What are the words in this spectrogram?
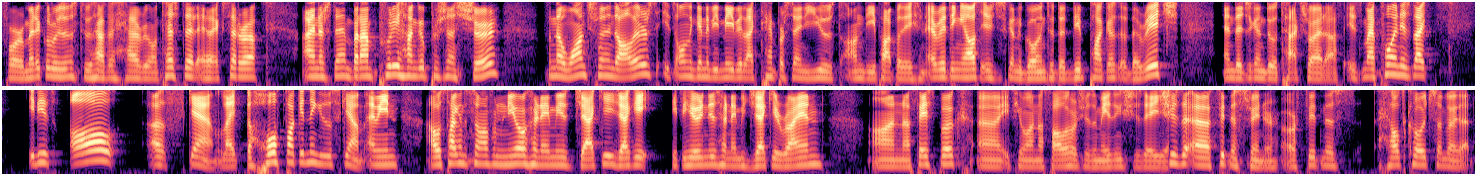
for medical reasons to have, have everyone tested, etc. I understand, but I'm pretty 100% sure from the $1 trillion, it's only going to be maybe like 10% used on the population. Everything else is just going to go into the deep pockets of the rich and they're just going to do a tax write off. Is my point is like, it is all a scam. Like the whole fucking thing is a scam. I mean, I was talking to someone from New York. Her name is Jackie. Jackie, if you're hearing this, her name is Jackie Ryan on uh, Facebook. Uh, if you want to follow her, she's amazing. She's a she's a uh, fitness trainer or fitness health coach, something like that.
